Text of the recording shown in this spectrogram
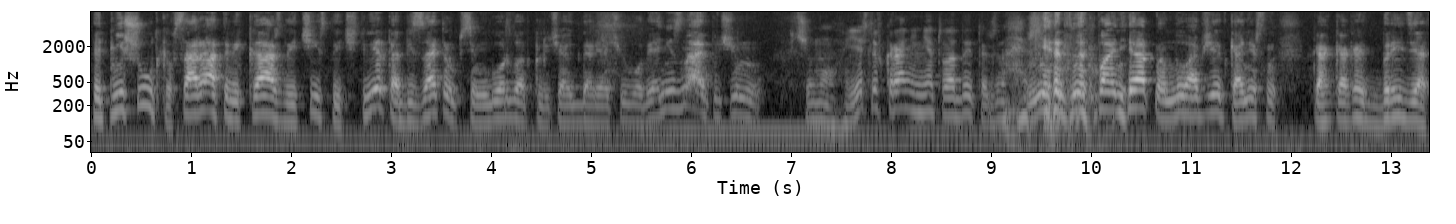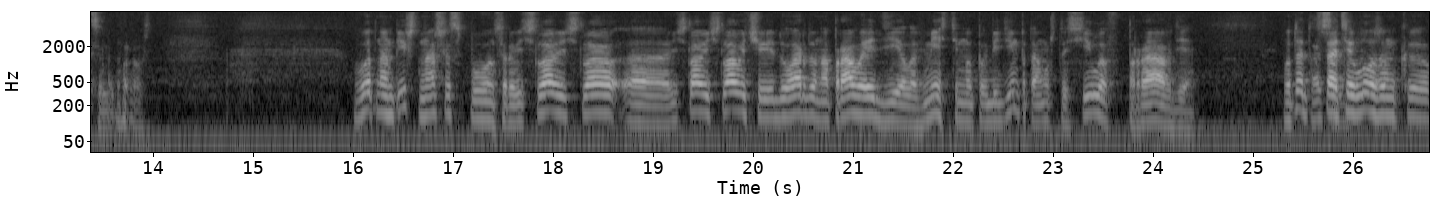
это не шутка. В Саратове каждый чистый четверг обязательно по всему городу отключают горячую воду. Я не знаю почему. Почему? Если в кране нет воды, ты же знаешь. Нет, ну понятно. Ну вообще это, конечно, как, какая-то бредятина просто. Вот нам пишут наши спонсоры. Вячеслав, Вячеслав, э, Вячеслав Вячеславович и Эдуарду на правое дело. Вместе мы победим, потому что сила в правде. Вот это, Спасибо. кстати, лозунг э,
